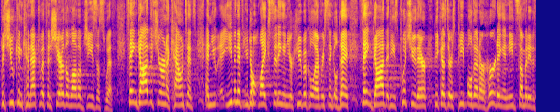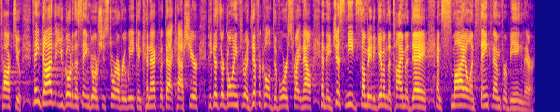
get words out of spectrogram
that you can connect with and share the love of Jesus with. Thank God that you're an accountant and you, even if you don't like sitting in your cubicle every single day, thank God that He's put you there because there's people that are hurting and need somebody to talk to. Thank God that you go to the same grocery store every week and connect with that cashier because they're going through a difficult divorce right now and they just need somebody to give them the time of day and smile and thank them for being there.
